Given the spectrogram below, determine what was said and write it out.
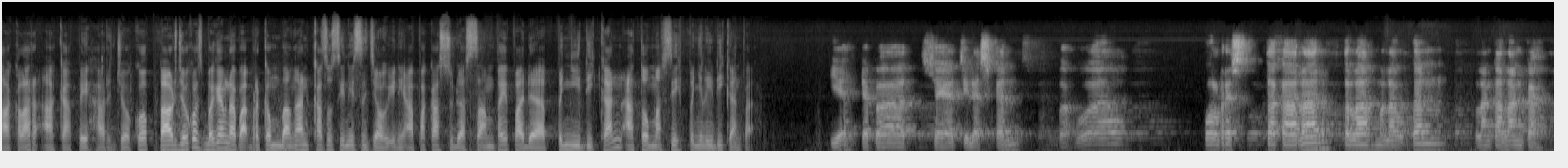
Takalar AKP Harjoko. Pak Harjoko, bagaimana Pak perkembangan kasus ini sejauh ini? Apakah sudah sampai pada penyidikan atau masih penyelidikan, Pak? Ya, dapat saya jelaskan bahwa Polres Takalar telah melakukan langkah-langkah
